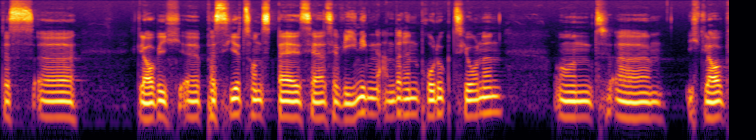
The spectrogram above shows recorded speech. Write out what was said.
Das, äh, glaube ich, äh, passiert sonst bei sehr, sehr wenigen anderen Produktionen. Und ähm, ich glaube,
